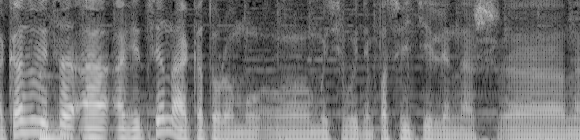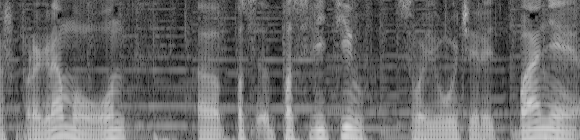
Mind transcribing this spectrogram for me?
Оказывается, а, Авиценна, о котором э, мы сегодня посвятили наш, э, нашу программу, он э, пос- посвятил, в свою очередь, бане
